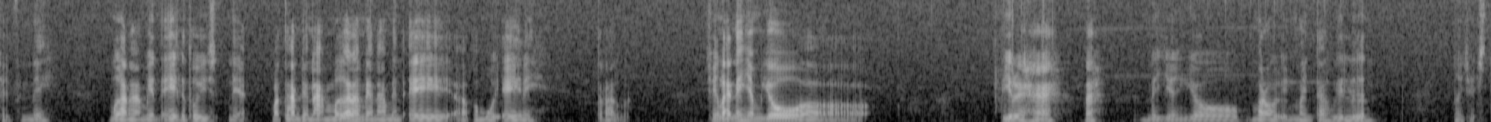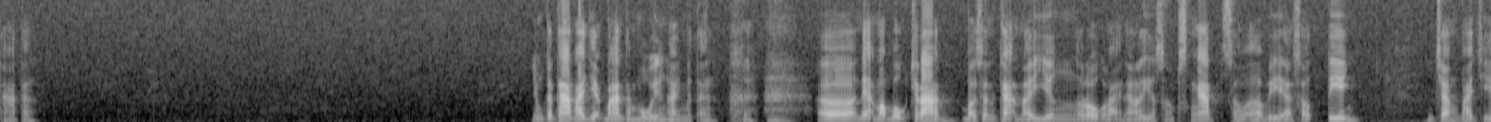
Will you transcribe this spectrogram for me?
ចុច finish មើលអាណាមាន A ក៏ទុយនេះបើតាមចំណាំមើលណាមានអាណាមាន A 6A នេះត្រូវជាងឡើយនេះខ្ញុំយក250ណានេះយើងយក100ដូចមិញទៅវាលឿននៅចុច start ទៅខ្ញុំគិតថាប្រហែលជាបានតែមួយហ្នឹងឯងមើលទៅអឺអ្នកមកបោកច្រើនបើសិនករណីយើងរកកន្លែងណារៀងស្ងប់ស្ងាត់ server វាសូវទាញ អញ្ចឹងប្រហែលជា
